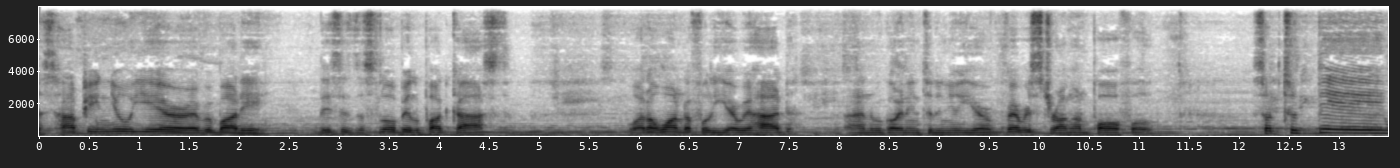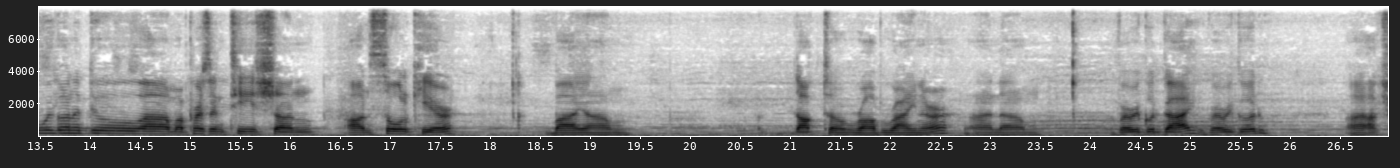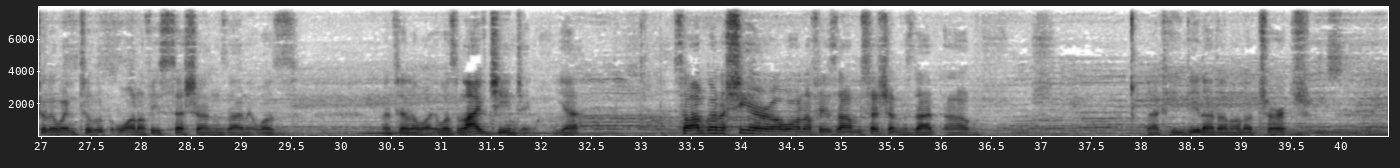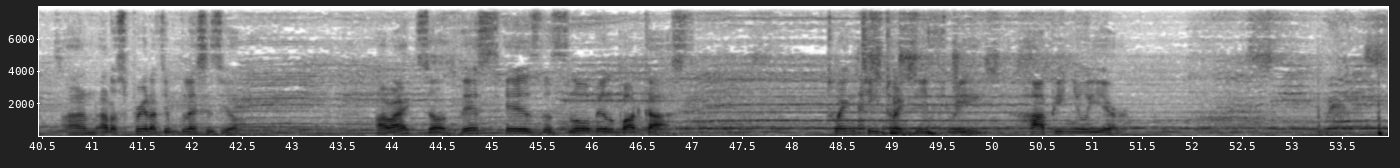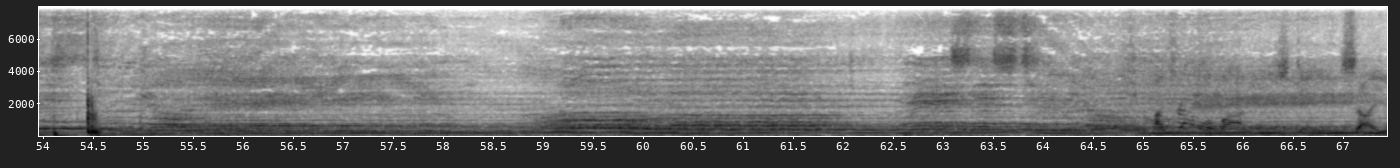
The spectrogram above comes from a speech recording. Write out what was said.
Yes, Happy New Year, everybody. This is the Slow Build Podcast. What a wonderful year we had, and we're going into the new year very strong and powerful. So, today we're going to do um, a presentation on soul care by um, Dr. Rob Reimer, and um, very good guy, very good. I actually went to one of his sessions and it was, I tell you what, it was life changing. Yeah. So I'm gonna share uh, one of his um, sessions that um, that he did at another church, and I just pray that it blesses you. All right. So this is the Slow Build Podcast, 2023. Happy New Year.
